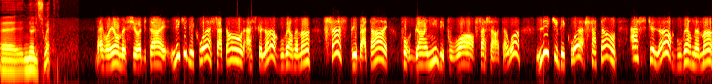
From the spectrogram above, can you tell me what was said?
ne le souhaite? Ben voyons, Monsieur Robitaille, les Québécois s'attendent à ce que leur gouvernement fasse des batailles pour gagner des pouvoirs face à Ottawa. Les Québécois s'attendent à ce que leur gouvernement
